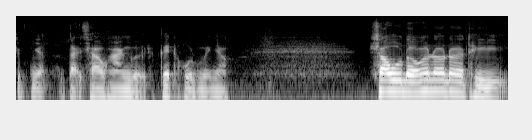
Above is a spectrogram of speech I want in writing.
chấp nhận tại sao hai người kết hôn với nhau. Sau đó đó, đó thì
